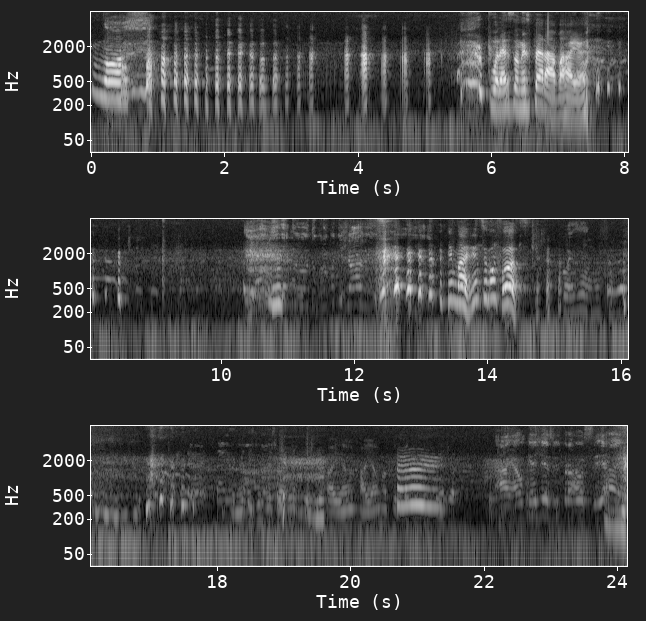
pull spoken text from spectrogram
Nossa! Por essa eu não esperava, Ryan. E é líder do, do grupo de jovens. Imagina se não fosse. Pois é, meu filho. Tá aí Eu o nem nosso pedi dizer pra cabelo. você que o Rayan, Rayan é uma pessoa que tem Raião quer Jesus pra você, Raião.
